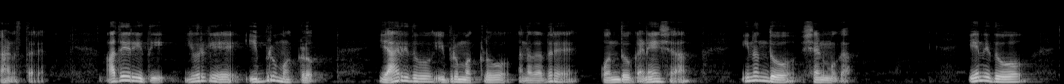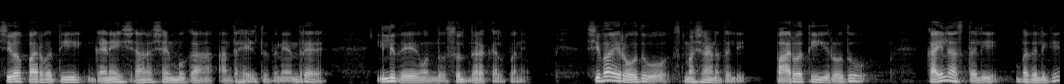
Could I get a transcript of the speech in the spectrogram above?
ಕಾಣಿಸ್ತಾರೆ ಅದೇ ರೀತಿ ಇವರಿಗೆ ಇಬ್ಬರು ಮಕ್ಕಳು ಯಾರಿದು ಇಬ್ಬರು ಮಕ್ಕಳು ಅನ್ನೋದಾದರೆ ಒಂದು ಗಣೇಶ, ಇನ್ನೊಂದು ಷಣ್ಮುಗ. ಏನಿದು ಶಿವಪಾರ್ವತಿ, ಗಣೇಶ, ಷಣ್ಮುಗ ಅಂತ ಹೇಳ್ತಿದ್ದಾನೆ ಅಂದರೆ ಇಲ್ಲಿದೆ ಒಂದು ಸುಂದರ ಕಲ್ಪನೆ. ಶಿವ ಇರೋದು ಸ್ಮಶಾನದಲ್ಲಿ, ಪಾರ್ವತಿ ಇರೋದು ಕೈಲಾಸದಲ್ಲಿ ಬದಲಿಗೆ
